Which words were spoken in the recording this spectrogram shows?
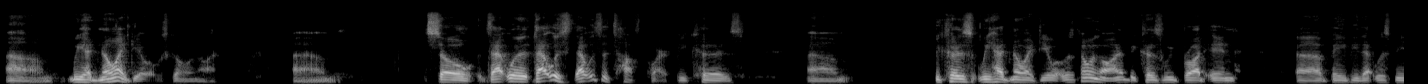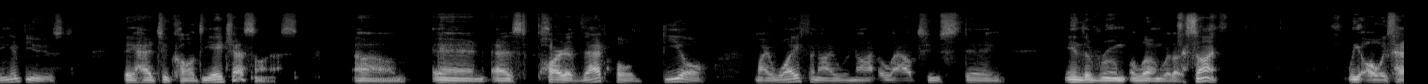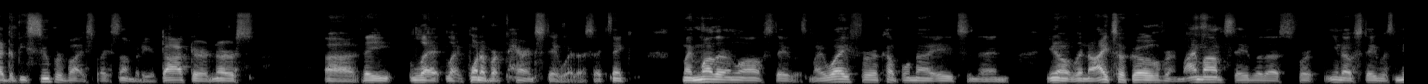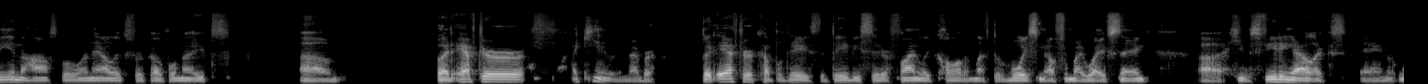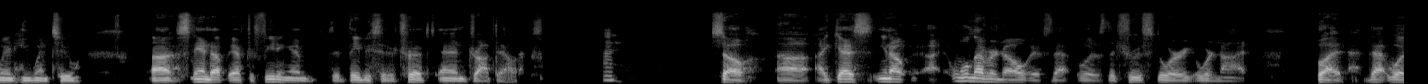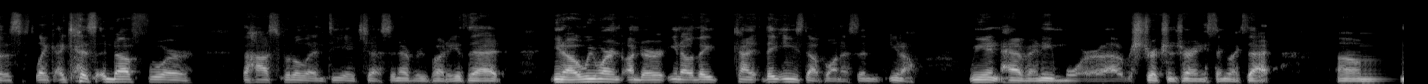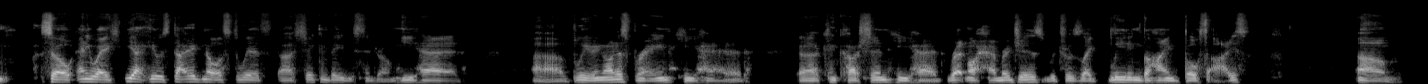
Um, we had no idea what was going on. Um, so that was that was that was the tough part because um, because we had no idea what was going on and because we brought in a baby that was being abused, they had to call DHS on us. Um, and as part of that whole deal, my wife and I were not allowed to stay in the room alone with our son. We always had to be supervised by somebody, a doctor, a nurse. Uh, they let like one of our parents stay with us. I think my mother-in-law stayed with my wife for a couple nights and then you know then i took over and my mom stayed with us for you know stayed with me in the hospital and alex for a couple nights um, but after i can't even remember but after a couple days the babysitter finally called and left a voicemail for my wife saying uh, he was feeding alex and when he went to uh, stand up after feeding him the babysitter tripped and dropped alex mm. so uh, I guess you know we'll never know if that was the true story or not, but that was like I guess enough for the hospital and DHS and everybody that you know we weren't under you know they kind of they eased up on us and you know we didn't have any more uh, restrictions or anything like that. Um, so anyway, yeah, he was diagnosed with uh, shaken baby syndrome. He had uh, bleeding on his brain. He had uh, concussion. He had retinal hemorrhages, which was like bleeding behind both eyes. Um,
